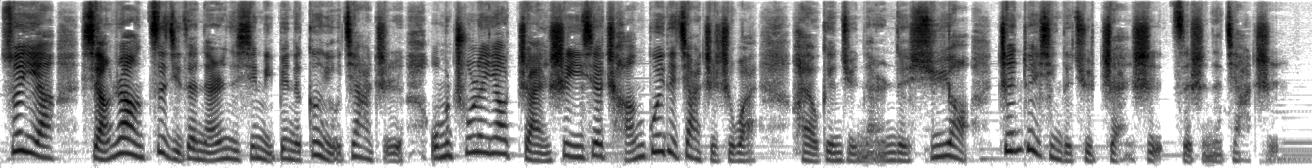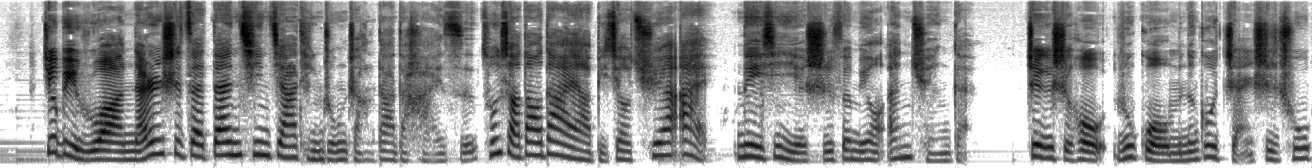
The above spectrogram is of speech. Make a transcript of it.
所以啊，想让自己在男人的心里变得更有价值，我们除了要展示一些常规的价值之外，还要根据男人的需要，针对性的去展示自身的价值。就比如啊，男人是在单亲家庭中长大的孩子，从小到大呀比较缺爱，内心也十分没有安全感。这个时候，如果我们能够展示出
